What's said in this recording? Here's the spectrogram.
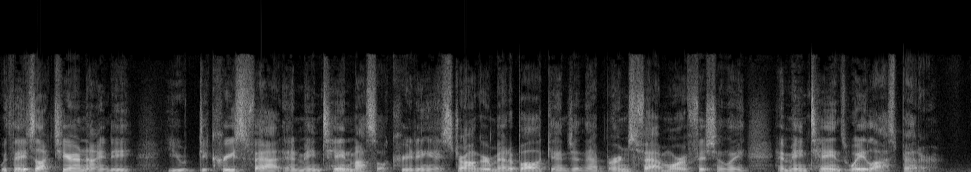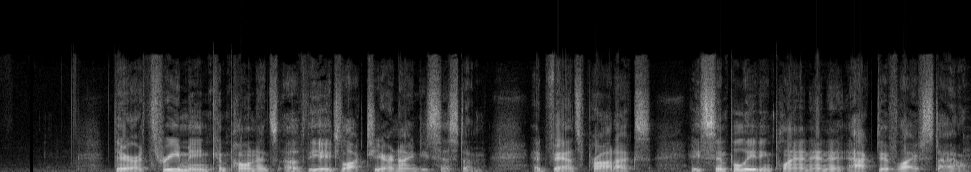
With ageLOC TR90, you decrease fat and maintain muscle, creating a stronger metabolic engine that burns fat more efficiently and maintains weight loss better. There are three main components of the ageLOC TR90 system advanced products, a simple eating plan, and an active lifestyle.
